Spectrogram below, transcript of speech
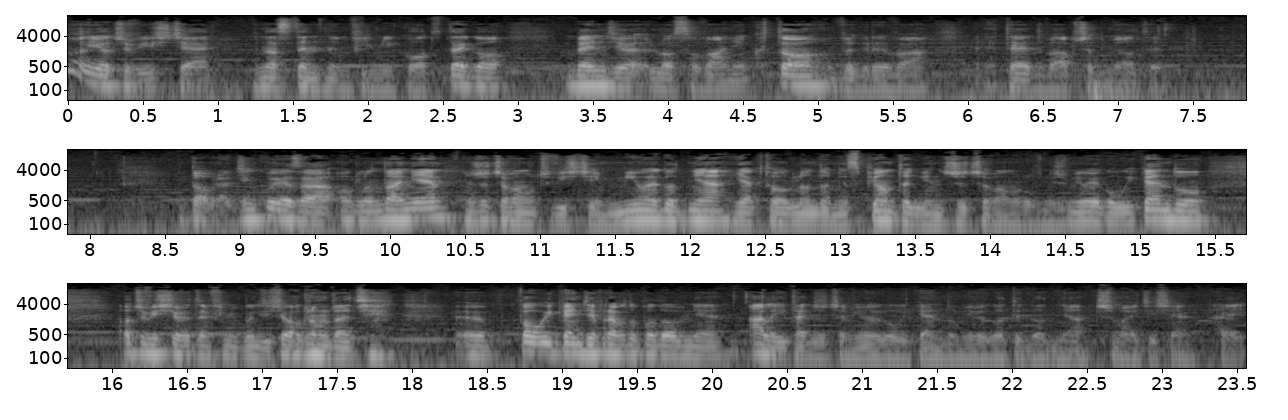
no i oczywiście w następnym filmiku od tego będzie losowanie, kto wygrywa te dwa przedmioty. Dobra, dziękuję za oglądanie. Życzę Wam oczywiście miłego dnia. Jak to oglądam jest piątek, więc życzę Wam również miłego weekendu. Oczywiście Wy ten filmik będziecie oglądać po weekendzie prawdopodobnie, ale i tak życzę miłego weekendu, miłego tygodnia. Trzymajcie się. Hej.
